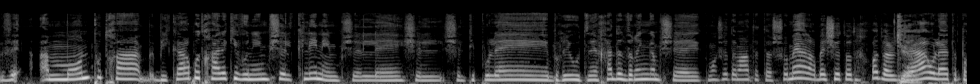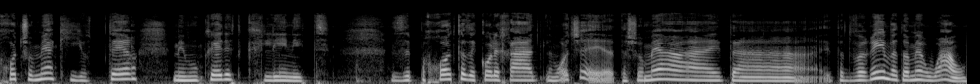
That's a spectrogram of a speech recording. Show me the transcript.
והמון פותחה, בעיקר פותחה לכיוונים של קליניים, של, אה, של, של טיפולי בריאות. זה אחד הדברים גם שכמו שאתה אמרת, אתה שומע על הרבה שיטות אחרות, אבל כן. אולי אתה פחות שומע כי היא יותר ממוקדת קלינית. זה פחות כזה כל אחד, למרות שאתה שומע את, ה, את הדברים ואתה אומר, וואו,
